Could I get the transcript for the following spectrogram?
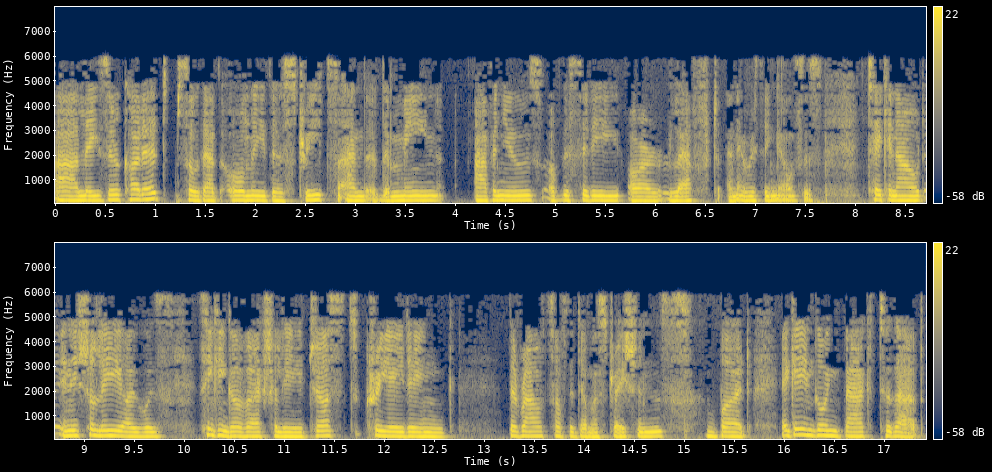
uh, laser cutted so that only the streets and the main avenues of the city are left and everything else is taken out. Initially, I was thinking of actually just creating the routes of the demonstrations. But again, going back to that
